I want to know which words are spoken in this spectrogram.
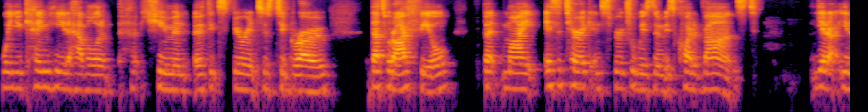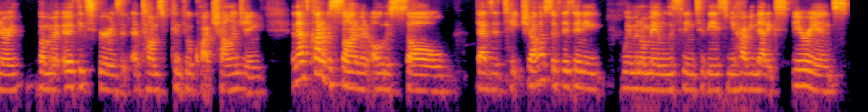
where you came here to have a lot of human earth experiences to grow. That's what I feel. But my esoteric and spiritual wisdom is quite advanced yet you know by my earth experience at, at, times can feel quite challenging. And that's kind of a sign of an older soul that is a teacher. So if there's any women or men listening to this and you're having that experience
